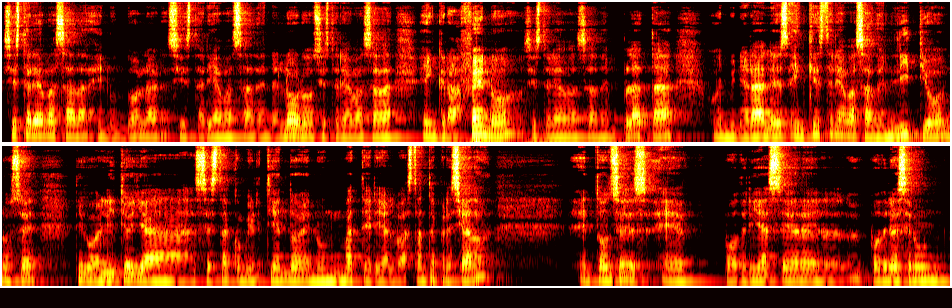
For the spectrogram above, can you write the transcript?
Si estaría basada en un dólar, si estaría basada en el oro, si estaría basada en grafeno, si estaría basada en plata o en minerales, en qué estaría basado en litio, no sé, digo, el litio ya se está convirtiendo en un material bastante preciado entonces eh, podría ser, el, podría ser un,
